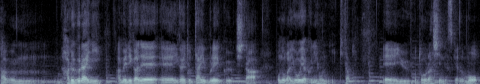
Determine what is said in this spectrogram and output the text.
多分春ぐらいにアメリカで、えー意外と大ブレイクしたものがようやく日本に来たと、えーいうことらしいんですけれども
